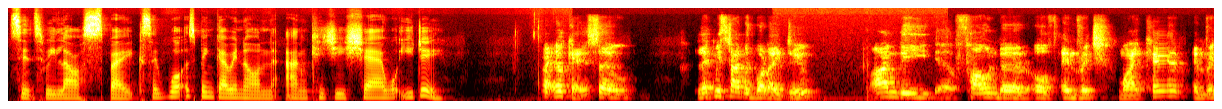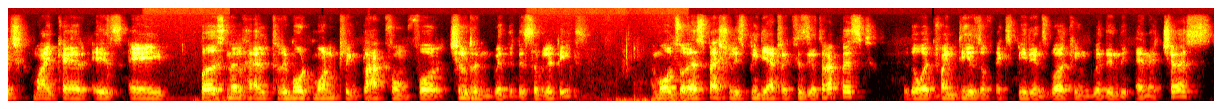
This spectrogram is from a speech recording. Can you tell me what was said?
since we last spoke. So what has been going on, and could you share what you do? Right. Okay. So let me start with what I do. I'm the uh, founder of Enrich My Care. Enrich My Care is a personal health remote monitoring platform for children with disabilities. I'm also a specialist pediatric physiotherapist with over 20 years of experience working within the NHS,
